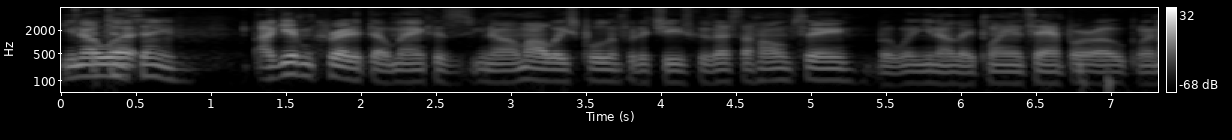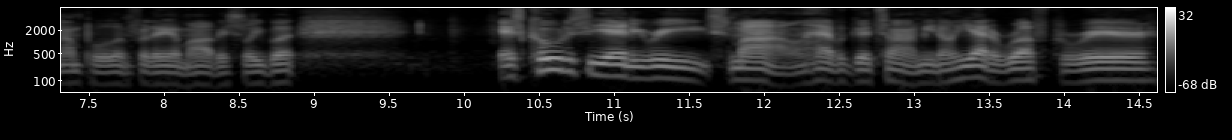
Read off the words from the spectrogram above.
you know what? insane. I give them credit though, man, because you know I'm always pulling for the Chiefs because that's the home team. But when you know they play in Tampa or Oakland, I'm pulling for them, obviously. But it's cool to see Andy Reid smile and have a good time. You know, he had a rough career.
